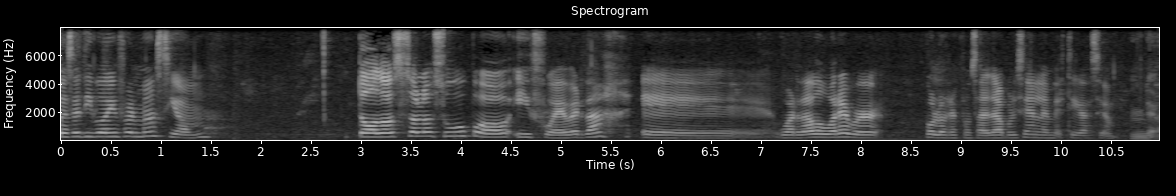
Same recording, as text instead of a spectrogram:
Todo ese tipo de información, todo solo supo y fue, ¿verdad? Eh, guardado, whatever, por los responsables de la policía en la investigación. Ya.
